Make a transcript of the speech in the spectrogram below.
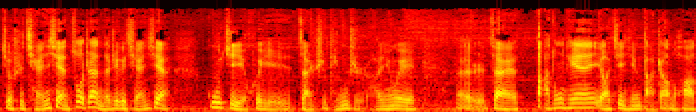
就是前线作战的这个前线，估计会暂时停止啊，因为呃，在大冬天要进行打仗的话，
